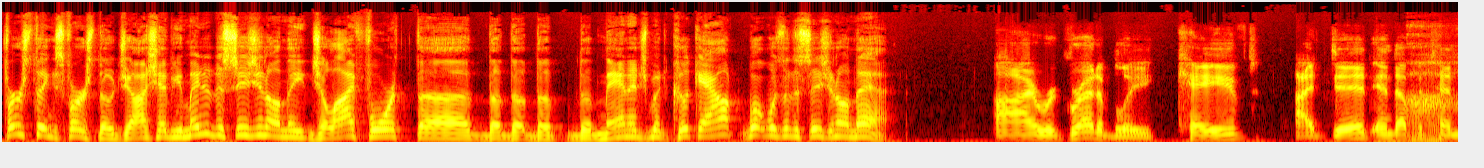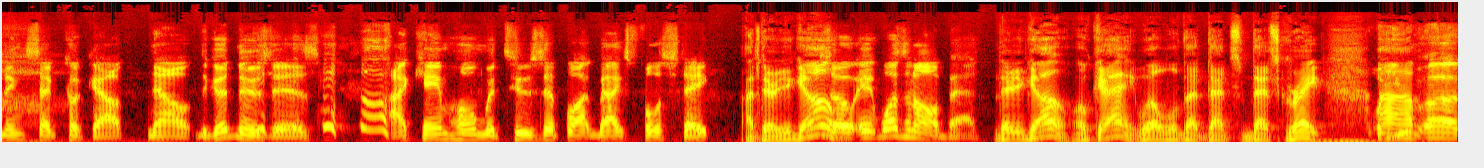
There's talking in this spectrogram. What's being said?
First things first, though, Josh, have you made a decision on the July 4th, uh, the, the, the, the management cookout? What was the decision on that? I regrettably caved. I did end up attending said cookout. Now, the good news is I came home with two Ziploc bags full of steak. Uh, there you go. So it wasn't all bad. There you go. Okay. Well, well that that's that's great. Will uh, you uh,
